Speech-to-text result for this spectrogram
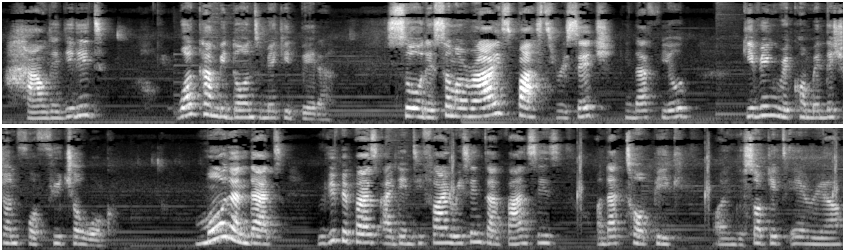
how they did it, what can be done to make it better. So they summarize past research in that field, giving recommendation for future work. More than that, review papers identify recent advances on that topic or in the subject area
